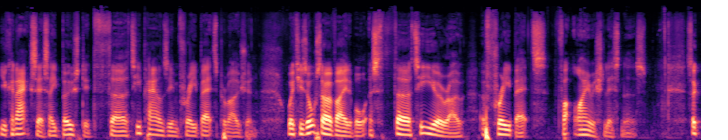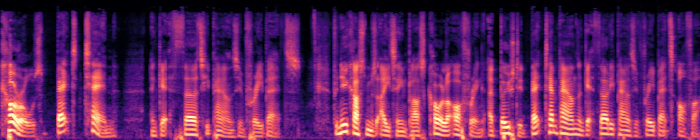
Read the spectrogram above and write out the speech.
you can access a boosted £30 in free bets promotion, which is also available as 30 euro of free bets for Irish listeners. So Corals bet 10 and get £30 in free bets. For new customers 18 plus, Coral are offering a boosted bet £10 and get £30 in free bets offer.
